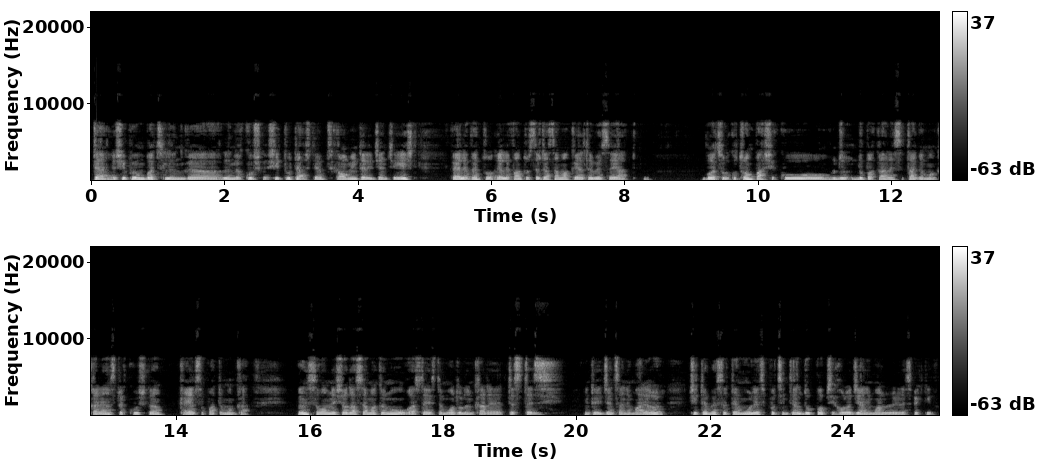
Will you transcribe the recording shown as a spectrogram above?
te, și pui un băț lângă, lângă cușcă. Și tu te aștepți, ca om inteligent ce ești, ca elefantul, elefantul să-și dea seama că el trebuie să ia bățul cu trompa și cu, după care să tragă mâncarea înspre cușcă ca el să poată mânca. Însă oamenii și-au dat seama că nu asta este modul în care testezi inteligența animalelor, ci trebuie să te emulezi puțin el după psihologia animalului respectiv.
